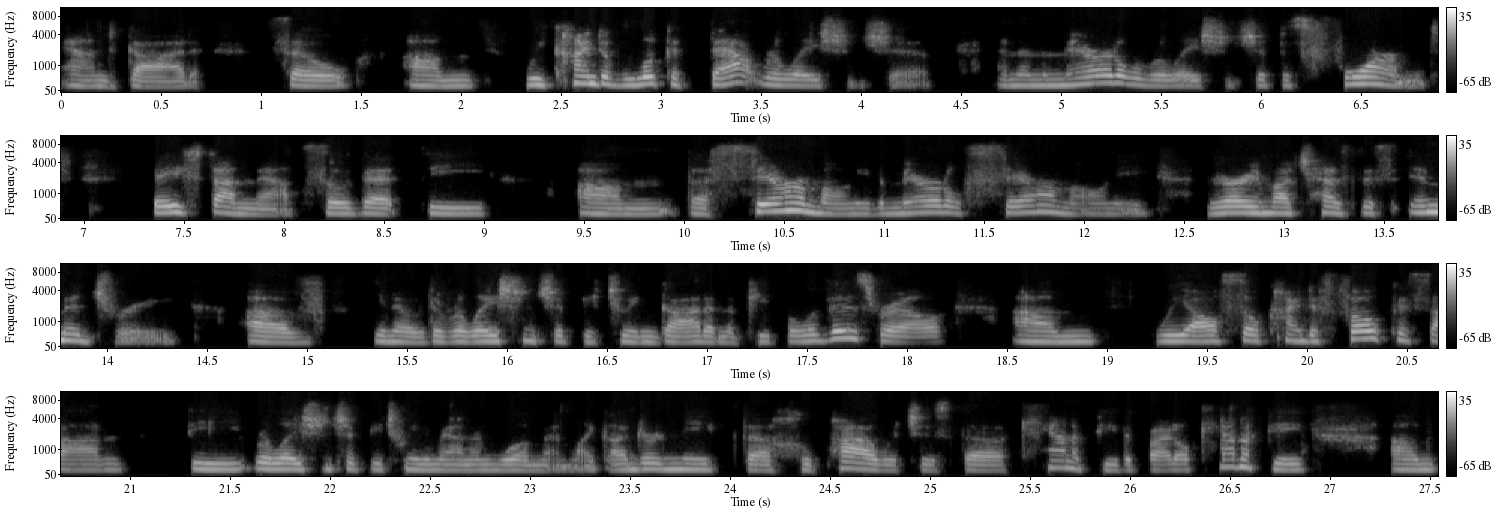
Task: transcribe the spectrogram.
and God. So um, we kind of look at that relationship, and then the marital relationship is formed based on that, so that the um, the ceremony, the marital ceremony, very much has this imagery of you know the relationship between God and the people of Israel. Um, we also kind of focus on the relationship between man and woman, like underneath the chuppah, which is the canopy, the bridal canopy. Um,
